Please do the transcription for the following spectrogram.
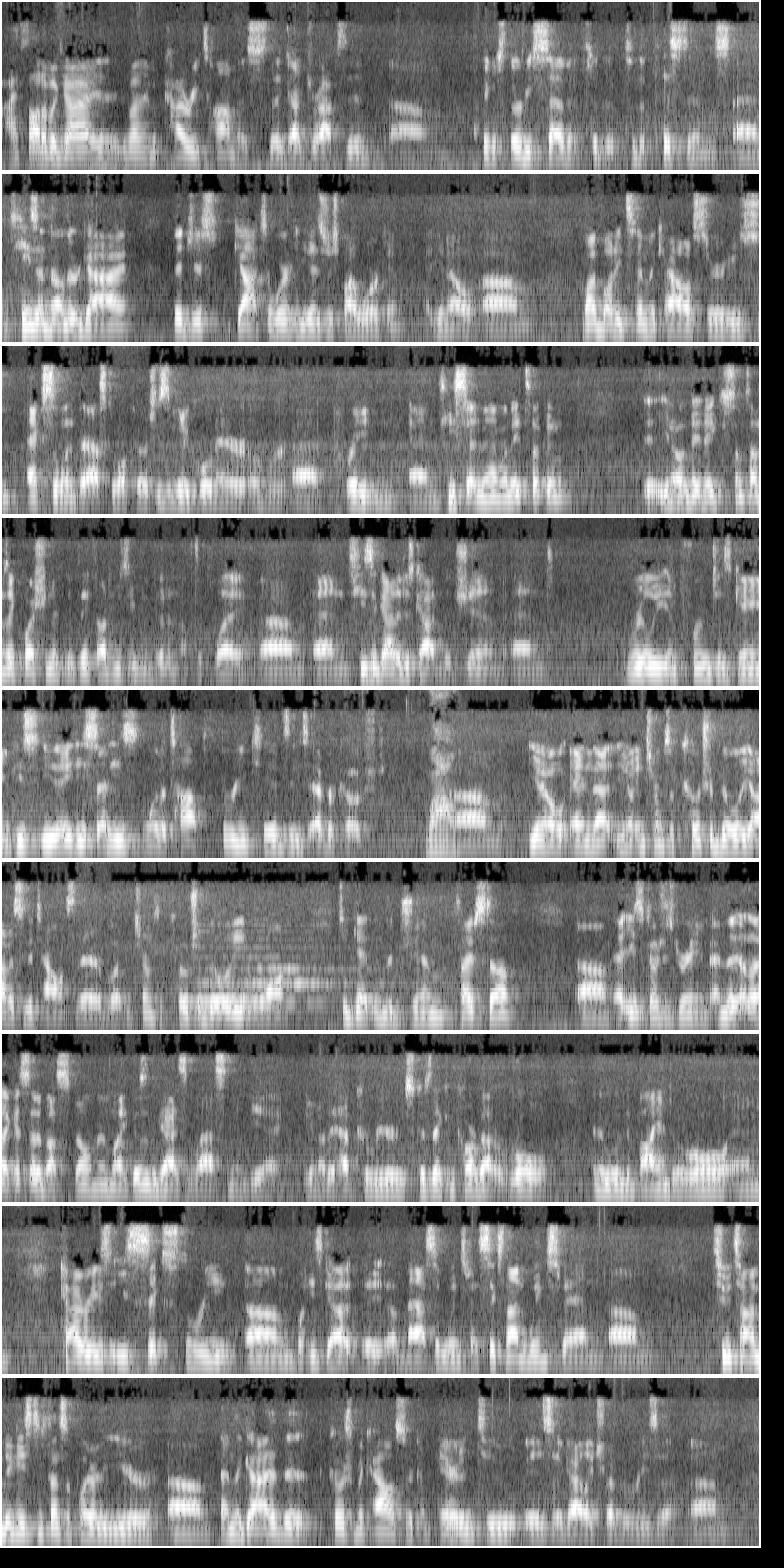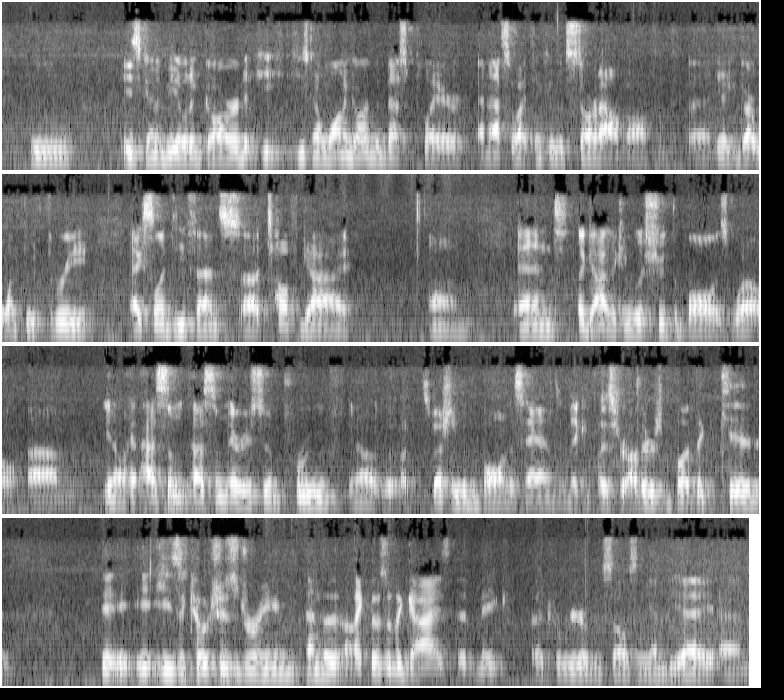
I thought of a guy by the name of Khyri Thomas that got drafted. Um, I think it was 37th to the to the Pistons, and he's another guy that just got to where he is just by working. You know, um, my buddy Tim McAllister, who's an excellent basketball coach, he's a video coordinator over at Creighton, and he said, man, when they took him, you know, they, they sometimes they questioned if they thought he was even good enough to play. Um, and he's a guy that just got in the gym and really improved his game. He's he, he said he's one of the top three kids that he's ever coached. Wow. Um, you know, and that you know, in terms of coachability, obviously the talent's there, but in terms of coachability and want to get in the gym type stuff, um, he's a coach's dream. And the, like I said about Spellman, like those are the guys that last in the NBA. You know, they have careers because they can carve out a role and they're willing to buy into a role. And Khyri's he's six three, um, but he's got a, a massive wingspan, six nine wingspan. Um, two-time Big East Defensive Player of the Year, um, and the guy that Coach McAllister compared him to is a guy like Trevor Ariza, um, who is going to be able to guard. He, he's going to want to guard the best player, and that's who I think he would start out off of. Uh, you know, he can guard one through three. Excellent defense, uh, tough guy, um, and a guy that can really shoot the ball as well. You know, has some has some areas to improve. You know, especially with the ball in his hands and making plays for others. But the kid, it, it, he's a coach's dream, and the, like those are the guys that make a career of themselves in the NBA. And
